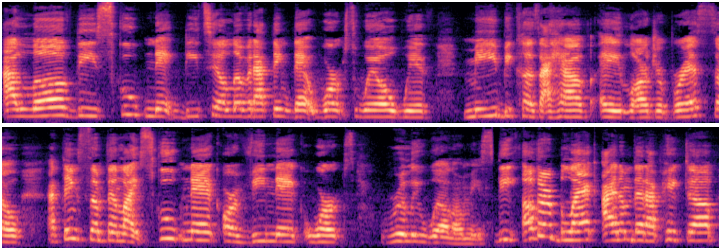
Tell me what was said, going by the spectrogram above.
I love the scoop neck detail of it. I think that works well with me because I have a larger breast. So I think something like scoop neck or v-neck works really well on me. The other black item that I picked up,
